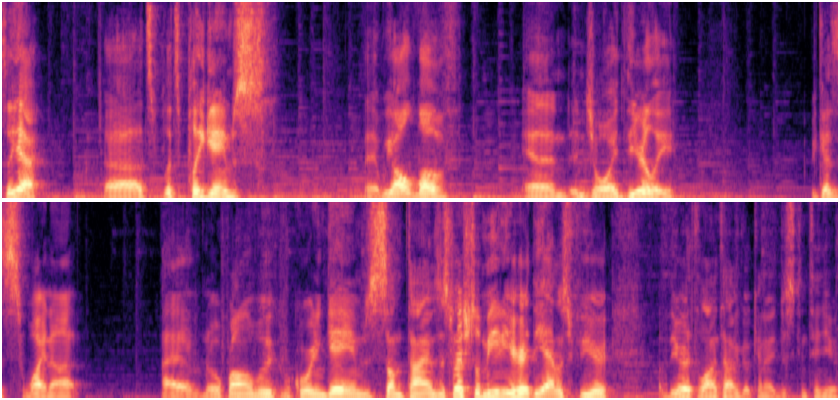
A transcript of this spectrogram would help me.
So yeah, uh, let's let's play games that we all love and enjoy dearly. Because why not? I have no problem with recording games sometimes, especially meteor hit the atmosphere of the Earth a long time ago. Can I just continue?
